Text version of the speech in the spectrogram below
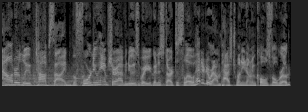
outer loop top side, before New Hampshire Avenue is where you're going to start to slow, headed around past 29 Colesville Road,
